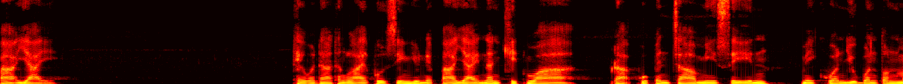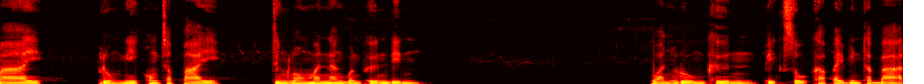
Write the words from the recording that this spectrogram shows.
ป่าใหญ่ เทวดาทั้งหลายผู้สิงอยู่ในป่าใหญ่นั้นคิดว่า พระผู้เป็นเจ้ามีศีล ไม่ควรอยู่บนต้นไม้ พรุ่งนี้คงจะไป จึงลงมานั่งบนพื้นดิน วันรุ่งขึ้นภิกษุเข้าไปบิณฑบาต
